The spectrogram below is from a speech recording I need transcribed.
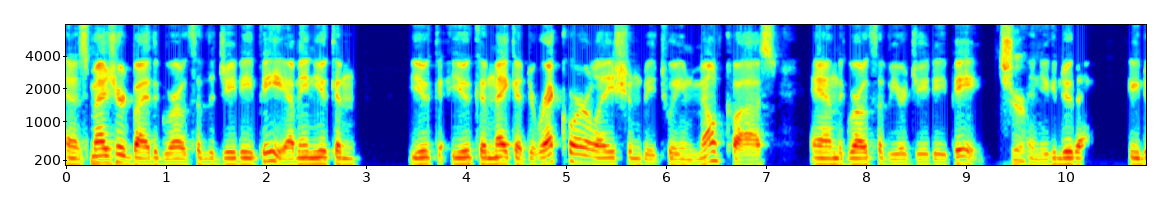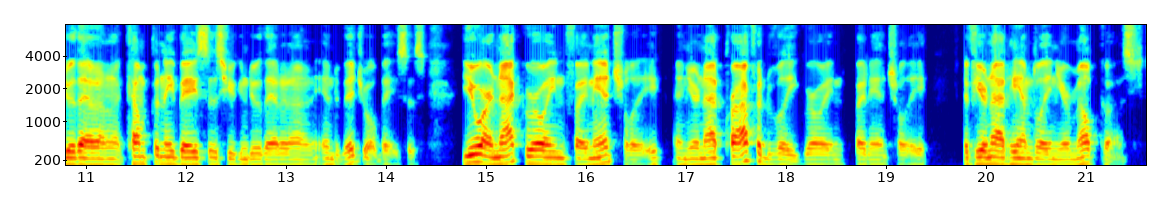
and it's measured by the growth of the GDP. I mean, you can you you can make a direct correlation between melt costs and the growth of your GDP. Sure, and you can do that. You can do that on a company basis. You can do that on an individual basis you are not growing financially and you're not profitably growing financially if you're not handling your melt costs.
